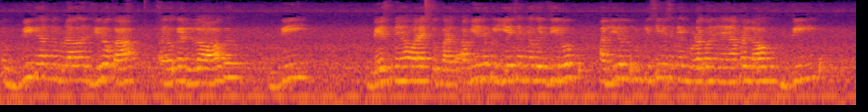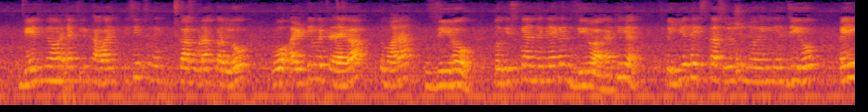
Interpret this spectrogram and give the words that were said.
तो b के साथ में गुणा होगा ज़ीरो का हो गया लॉग b बेस में है और x ऊपर। अब ये देखो, ये संख्या हो गई ज़ीरो। अब ज़ीरो किसी भी संख्या गुणा करो यहाँ पर लॉग बी बेस में और एक्स लिखा हुआ किसी भी संख्या का गुणा कर लो, वो अल्टीमेट रहेगा तुम्हारा ज़ीरो। तो इसके आंसर क्या है? ज़ीरो आ गया, ठीक है? तो ये था इसका सोल्यूशन जो है ज़ीरो कई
